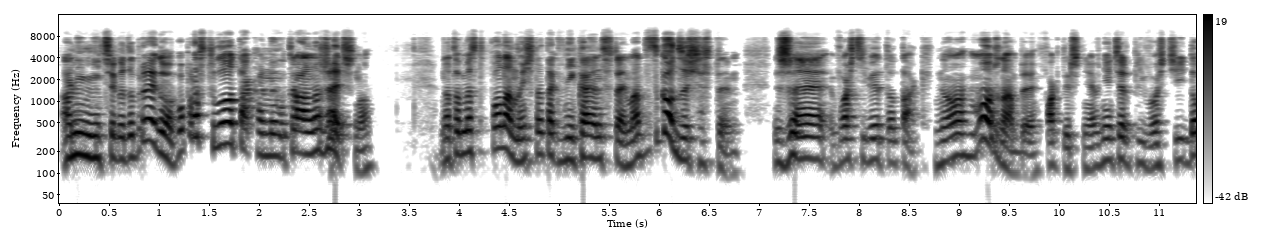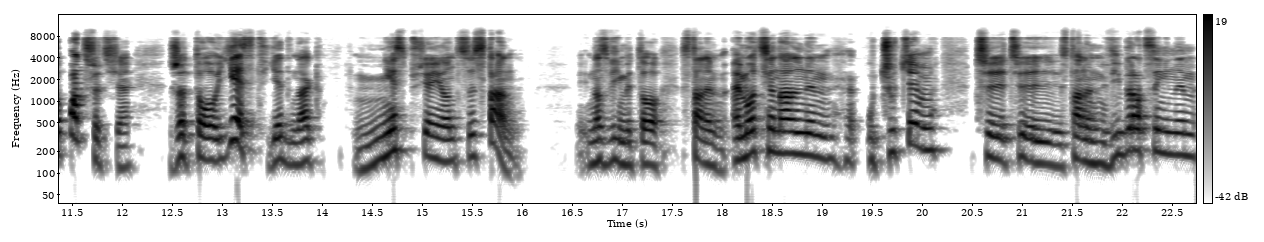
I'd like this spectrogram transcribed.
ani niczego dobrego, po prostu o taka neutralna rzecz, no. Natomiast po namyśle, tak wnikając w temat, zgodzę się z tym, że właściwie to tak, no można by faktycznie w niecierpliwości dopatrzeć się, że to jest jednak niesprzyjający stan. Nazwijmy to stanem emocjonalnym, uczuciem, czy, czy stanem wibracyjnym,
